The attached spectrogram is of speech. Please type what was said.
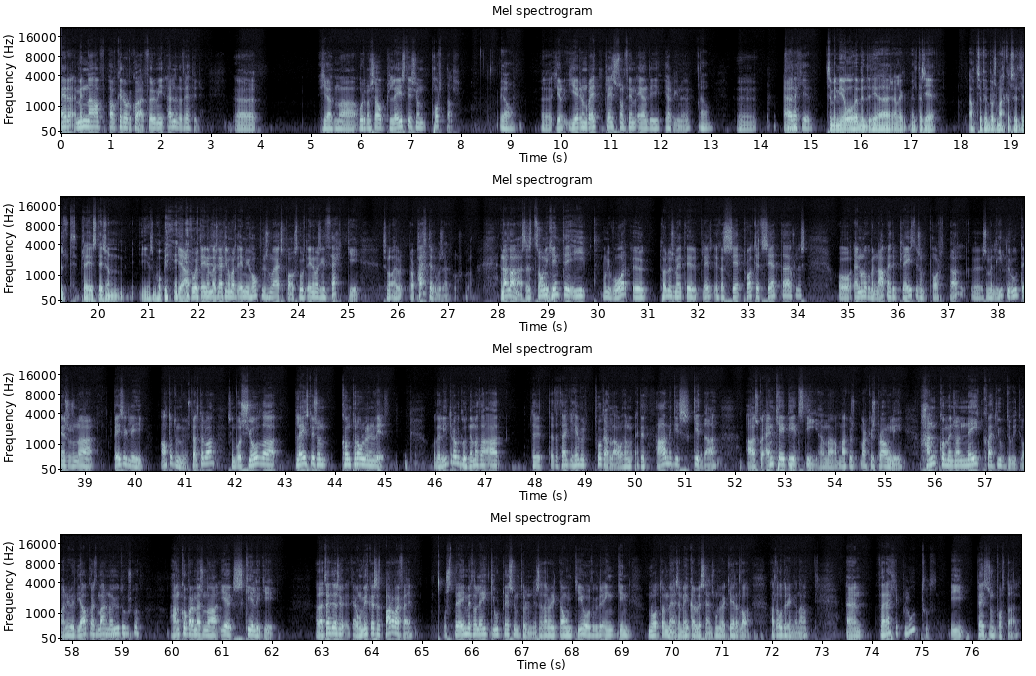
meira, minna af, af hverju voru hvar? Förum í erlenda fréttir. Uh, hérna voru bara að sjá Playstation Portal. Já, uh, hér, hér er nú bara einn Playstation 5 eigandi í herbygginu já, uh, það er ekki sem er mjög óhaubundi því að það er alveg, ég held að sé 85% markalsöldild Playstation í þessum hópi. Já, þú ert eini maður sem ekki númast einu í hópnu sem á Xbox, þú ert eini maður sem ég þekki sem hefur bara pælt eitthvað på Xbox sko. en allavega annars, Sony kynnti í núna í vor, tölvu sem heitir Play, Se- Project Zeta og er núna komið nafn heitir PlayStation Portal sem er lítur út eins og svona basically 8-tumu spjaltölva sem búið að sjóða PlayStation controllerin við og það lítur ákveð út nema það að þessi, þetta tæki hefur tvo galla og það, þetta er það mikið skita að sko MKBHD hann að Marcus, Marcus Brownlee hann kom með svona neikvætt YouTube-vídeó hann er veldi ákvæðast maðurinn á YouTube sko. Og hann kom bara með svona ég skil ekki en það tvendið þessu, hún virkar sérst bara Wi-Fi og streymir þá leiki úr pleysum tölunni sem þarf að vera í gangi og þú getur engin notar með sem meikar alveg sens, hún er að kera alla útrýringana en það er ekki Bluetooth í PlayStation Portal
